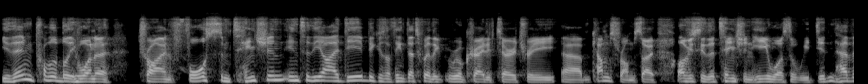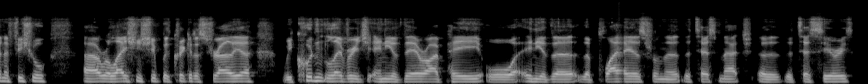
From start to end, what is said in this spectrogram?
You then probably want to try and force some tension into the idea because I think that's where the real creative territory um, comes from. So obviously, the tension here was that we didn't have an official uh, relationship with Cricket Australia. We couldn't leverage any of their IP or any of the the players from the the Test match, uh, the Test series.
